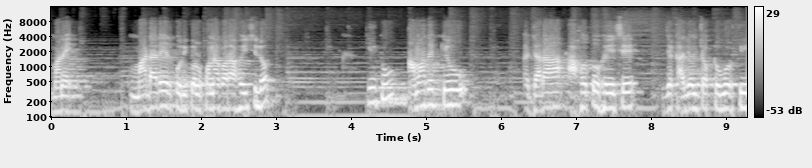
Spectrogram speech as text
মানে মার্ডারের পরিকল্পনা করা হয়েছিল। কিন্তু আমাদের কেউ যারা আহত হয়েছে, যে কাজল চক্রবর্তী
